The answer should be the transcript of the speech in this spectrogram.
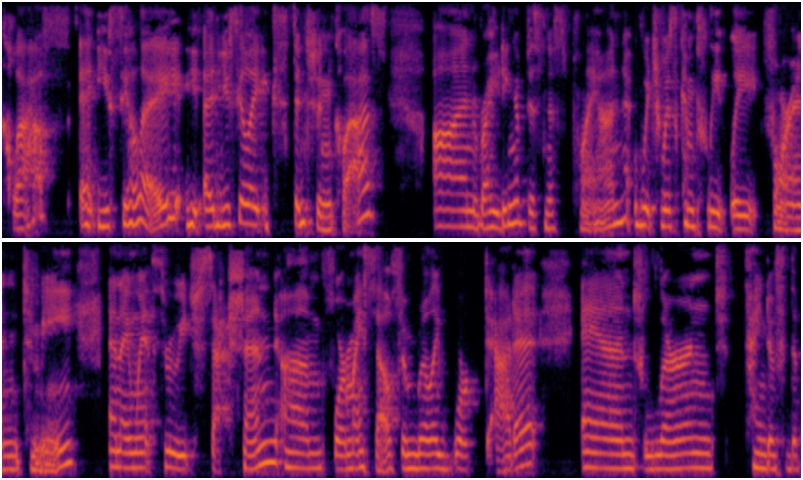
class at UCLA, a UCLA extension class on writing a business plan, which was completely foreign to me. And I went through each section um, for myself and really worked at it and learned kind of the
